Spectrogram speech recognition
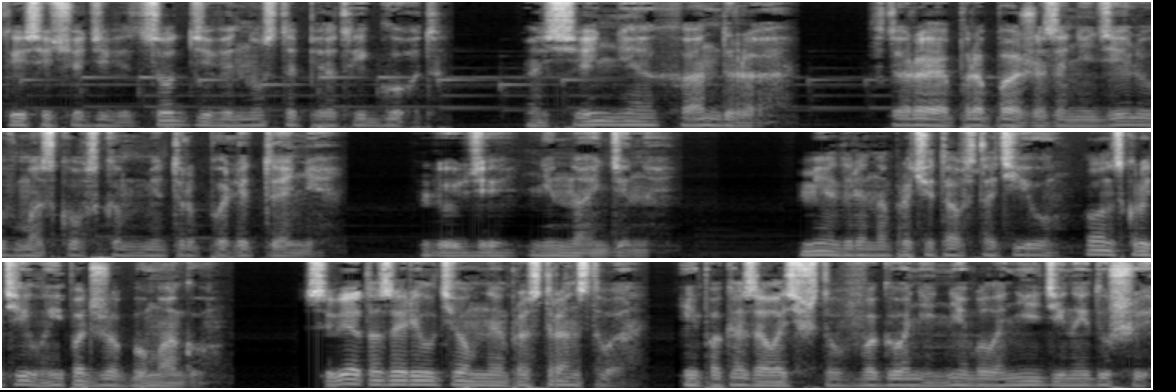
1995 год». Осенняя хандра. Вторая пропажа за неделю в московском метрополитене. Люди не найдены. Медленно прочитав статью, он скрутил и поджег бумагу. Свет озарил темное пространство, и показалось, что в вагоне не было ни единой души.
